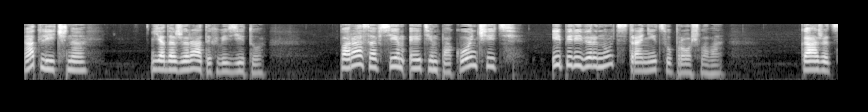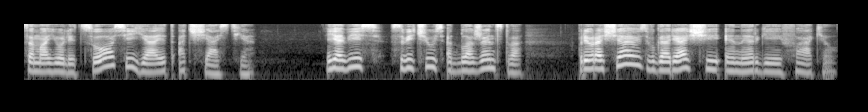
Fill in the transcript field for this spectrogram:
Отлично. Я даже рад их визиту. Пора со всем этим покончить и перевернуть страницу прошлого. Кажется, мое лицо сияет от счастья. Я весь свечусь от блаженства, превращаюсь в горящий энергией факел.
